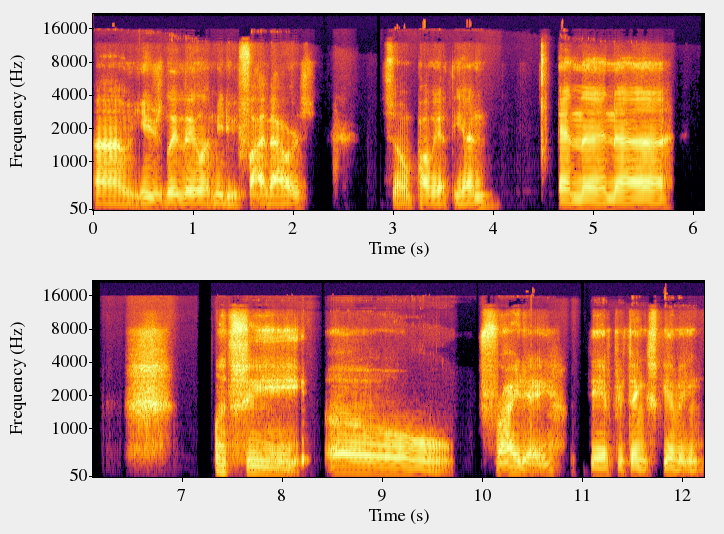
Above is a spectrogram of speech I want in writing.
Um, usually they let me do five hours. So probably at the end. And then uh, let's see. Oh, Friday, day after Thanksgiving,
